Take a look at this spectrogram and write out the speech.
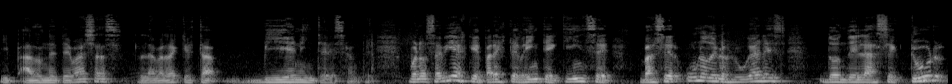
y a donde te vayas, la verdad que está bien interesante. Bueno, ¿sabías que para este 2015 va a ser uno de los lugares donde la Sectur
